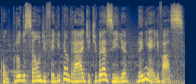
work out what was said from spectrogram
com produção de Felipe Andrade de Brasília, Daniele Vaz.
